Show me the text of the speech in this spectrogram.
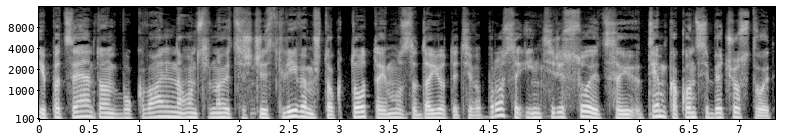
и пациент, он буквально, он становится счастливым, что кто-то ему задает эти вопросы интересуется тем, как он себя чувствует.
